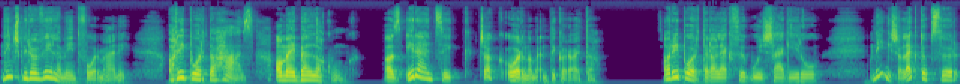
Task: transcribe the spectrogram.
nincs miről véleményt formálni. A riport a ház, amelyben lakunk. Az iránycikk csak ornamentika rajta. A riporter a legfőbb újságíró. Mégis a legtöbbször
